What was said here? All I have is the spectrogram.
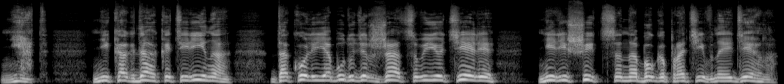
Нет, Никогда, Катерина, доколе я буду держаться в ее теле, не решится на богопротивное дело.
